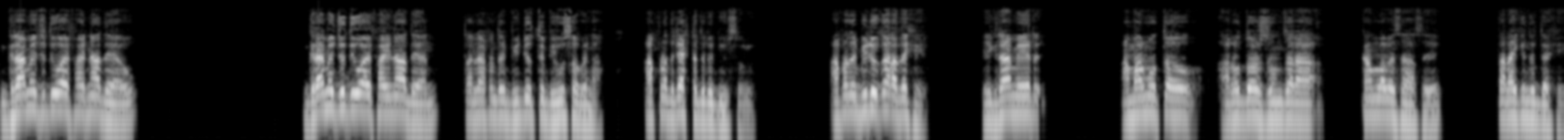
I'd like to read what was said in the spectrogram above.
গ্রামে যদি ওয়াইফাই না দেও গ্রামে যদি ওয়াইফাই না দেন, তাহলে আপনাদের ভিডিওতে ভিউজ হবে না। আপনাদের একটা দুটো ভিউজ হবে। আপনাদের ভিডিও কারা দেখে? এই গ্রামের আমার মতো আরও দশজন যারা কামলা বেচা আছে, তারাই কিন্তু দেখে।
